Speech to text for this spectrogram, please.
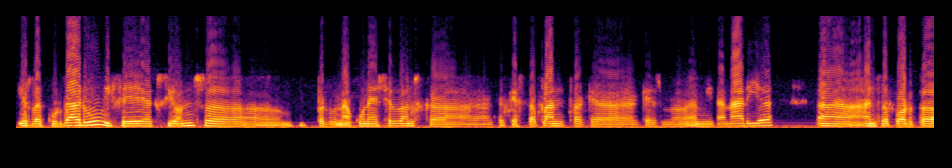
i recordar-ho i fer accions eh, per donar a conèixer doncs, que, que aquesta planta que, que és mil·lenària eh, ens, aporta,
